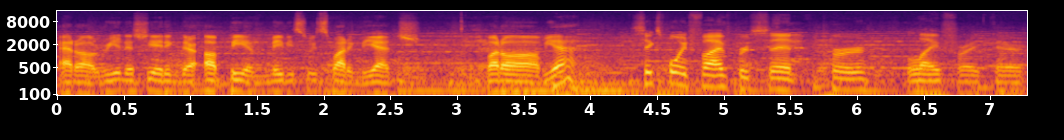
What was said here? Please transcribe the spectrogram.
at uh, reinitiating their up B and maybe sweet spotting the edge. But um, yeah. 6.5% per life right there.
